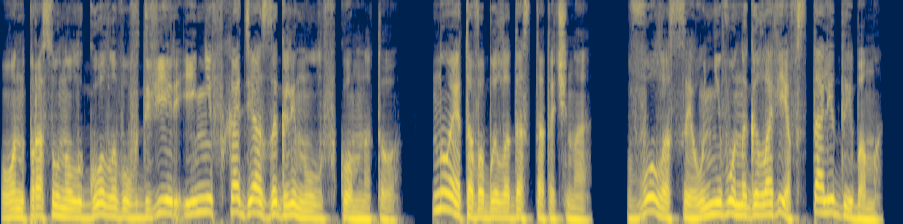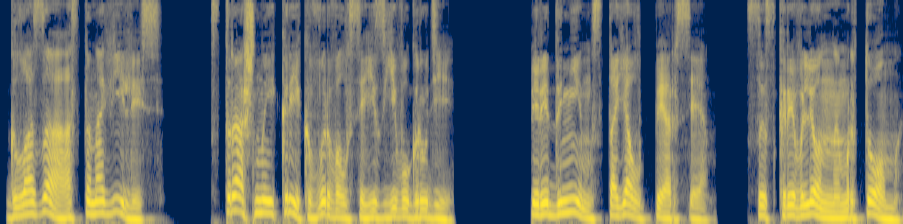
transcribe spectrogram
Он просунул голову в дверь и, не входя, заглянул в комнату. Но этого было достаточно. Волосы у него на голове встали дыбом, глаза остановились. Страшный крик вырвался из его груди. Перед ним стоял Перси, с искривленным ртом,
